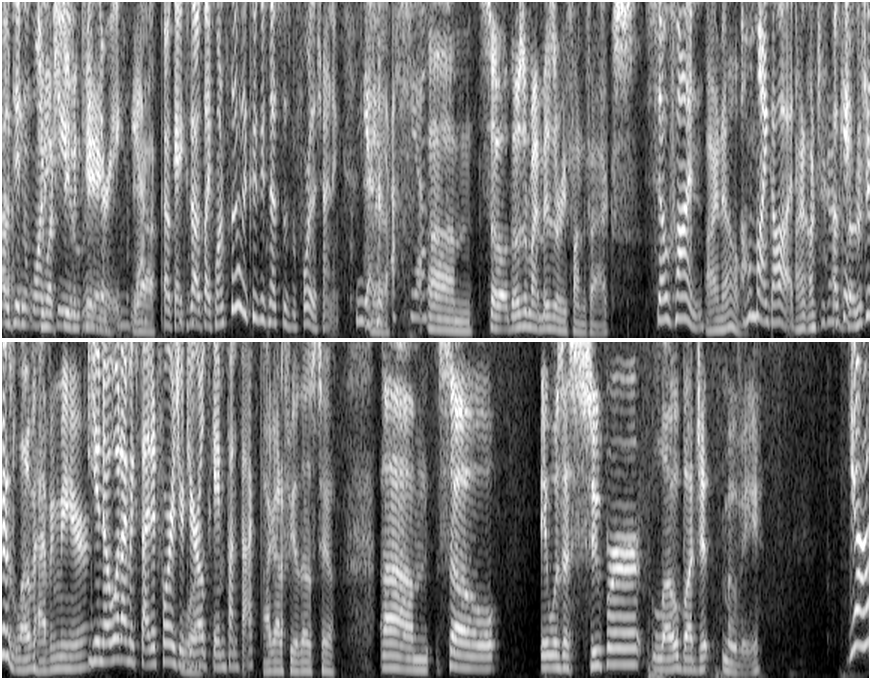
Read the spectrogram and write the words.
Oh, didn't want Too to much do Stephen King. Misery. Yeah. Okay, because I was like, One Flew Over the Cuckoo's Nest was before The Shining. Yeah, yeah, yeah. So those are my misery fun facts. So fun. I know. Oh my god. I- Aren't you guys? Okay. Don't you guys love having me here? You know what I'm excited for is your What? Gerald's Game fun facts. I got a few of those too. Um, so it was a super low budget movie. yeah,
